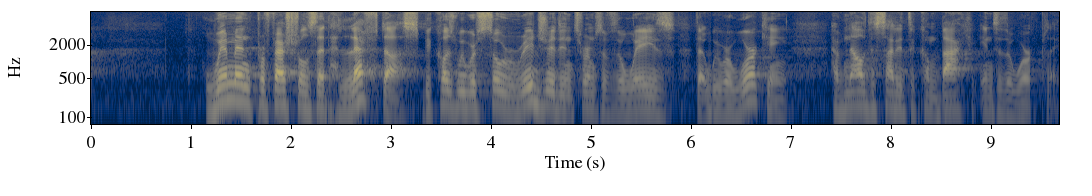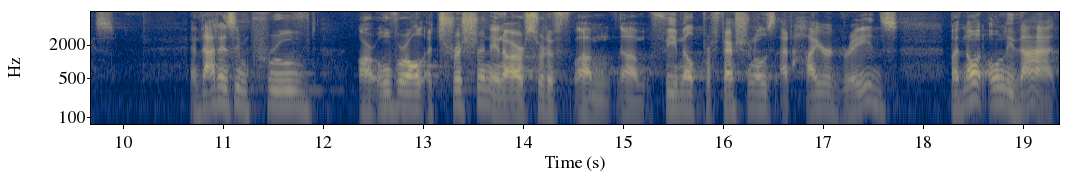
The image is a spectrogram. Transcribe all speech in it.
women professionals that left us because we were so rigid in terms of the ways that we were working have now decided to come back into the workplace. And that has improved our overall attrition in our sort of um, um, female professionals at higher grades. But not only that,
